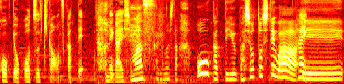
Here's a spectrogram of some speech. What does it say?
公共交通機関を使ってお願いします。わかりました。大岡っていう場所としては、はい。えー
